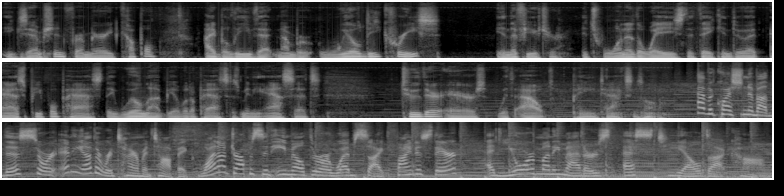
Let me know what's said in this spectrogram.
exemption for a married couple. I believe that number will decrease in the future. It's one of the ways that they can do it. As people pass, they will not be able to pass as many assets to their heirs without paying taxes on them. Have a question about this or any other retirement topic? Why not drop us an email through our website? Find us there at yourmoneymattersstl.com.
